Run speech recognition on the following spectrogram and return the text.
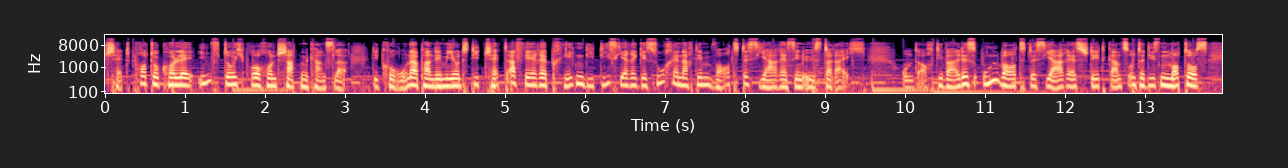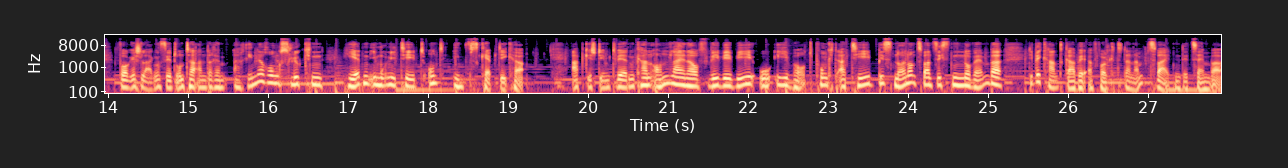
Chat-Protokolle, Impfdurchbruch und Schattenkanzler. Die Corona-Pandemie und die Chat-Affäre prägen die diesjährige Suche nach dem Wort des Jahres in Österreich. Und auch die Wahl des Unwort des Jahres steht ganz unter diesen Mottos. Vorgeschlagen sind unter anderem Erinnerungslücken, Herdenimmunität und Impfskeptiker. Abgestimmt werden kann online auf www.oewort.at bis 29. November. Die Bekanntgabe erfolgt dann am 2. Dezember.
